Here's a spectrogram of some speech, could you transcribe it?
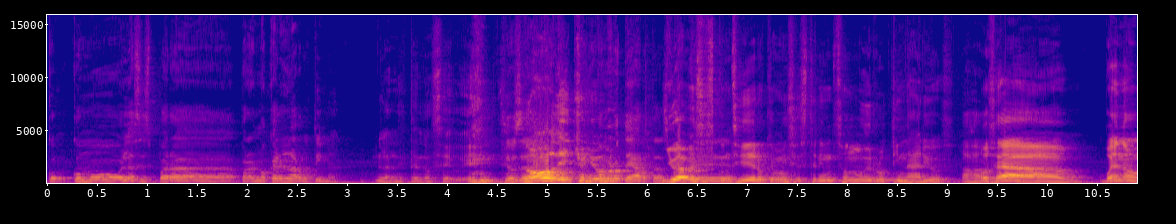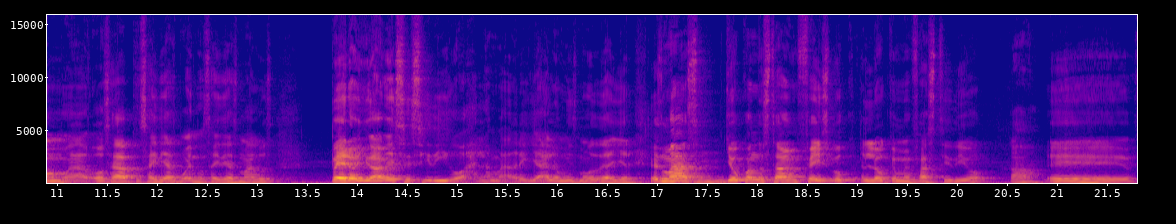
cómo, cómo le haces para, para no caer en la rutina? La neta no sé, güey. no, de hecho yo... ¿Cómo no te hartas? Yo a veces considero que mis streams son muy rutinarios. O sea, bueno, o sea, pues hay días buenos, hay días malos. Pero yo a veces sí digo, ah, la madre, ya lo mismo de ayer. Es más, mm. yo cuando estaba en Facebook, lo que me fastidió eh,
